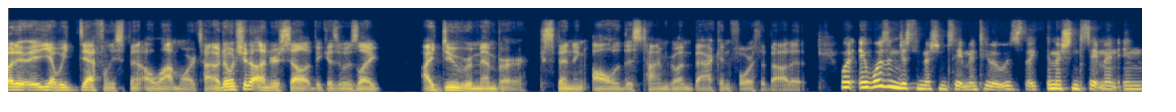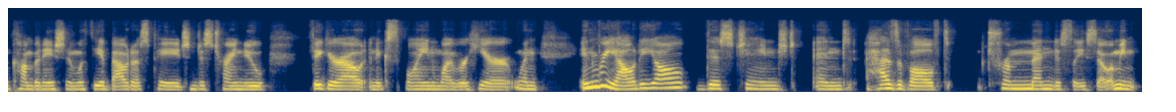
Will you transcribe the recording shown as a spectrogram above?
but it, yeah, we definitely spent a lot more time. I don't want you to undersell it because it was like I do remember spending all of this time going back and forth about it. Well, it wasn't just the mission statement too. It was like the mission statement in combination with the about us page and just trying to figure out and explain why we're here. When in reality, y'all, this changed and has evolved tremendously. So, I mean,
